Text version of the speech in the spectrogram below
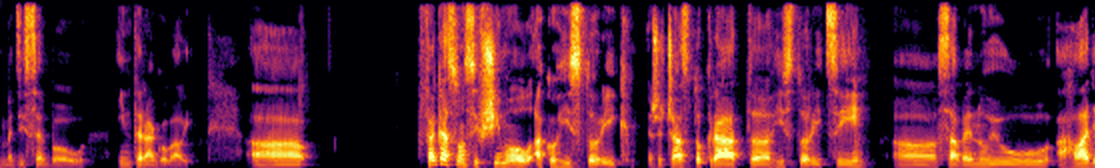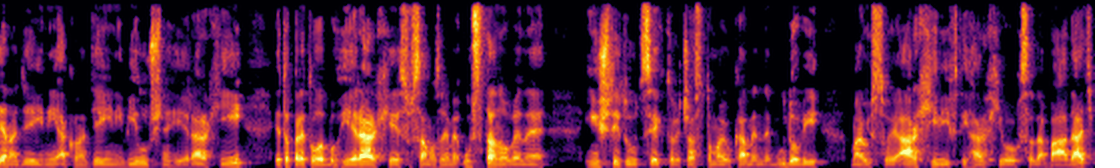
medzi sebou interagovali. Ferguson si všimol ako historik, že častokrát e, historici e, sa venujú a hľadia na dejiny ako na dejiny výlučne hierarchii. Je to preto, lebo hierarchie sú samozrejme ustanovené inštitúcie, ktoré často majú kamenné budovy, majú svoje archívy, v tých archívoch sa dá bádať.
